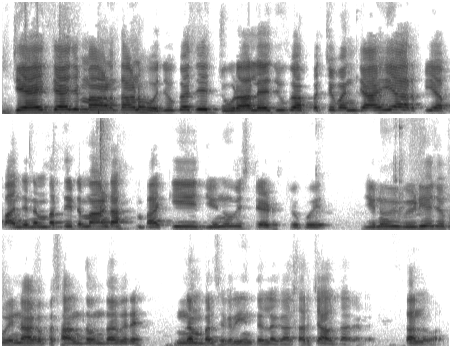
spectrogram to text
ਜੈ ਜੈ ਮਾਨਦਾਨ ਹੋ ਜਾਊਗਾ ਜੇ ਜੋੜਾ ਲੈ ਜਾਊਗਾ 55000 ਰੁਪਿਆ 5 ਨੰਬਰ ਦੀ ਡਿਮਾਂਡ ਆ। ਬਾਕੀ ਜਿਹਨੂੰ ਵੀ ਸਟੇਟ ਚੋਂ ਕੋਈ, ਜਿਹਨੂੰ ਵੀ ਵੀਡੀਓ 'ਚ ਕੋਈ ਨਾਗ ਪਸੰਦ ਆਉਂਦਾ ਵੀਰੇ ਨੰਬਰ ਸਕਰੀਨ ਤੇ ਲਗਾਤਾਰ ਚੱਲਦਾ ਰਹਿਣਾ। ਧੰਨਵਾਦ।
